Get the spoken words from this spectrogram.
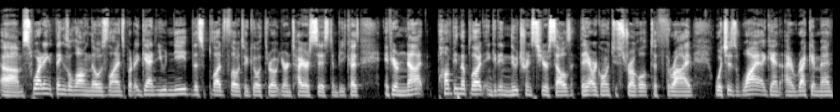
um, sweating, things along those lines. But again, you need this blood flow to go throughout your entire system because if you're not pumping the blood and getting nutrients to your cells, they are going to struggle to thrive, which is why, again, I recommend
